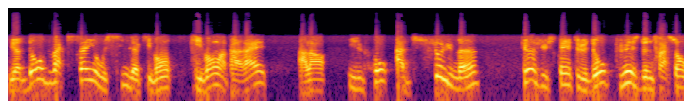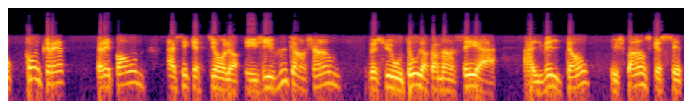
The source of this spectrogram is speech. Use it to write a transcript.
il y a d'autres vaccins aussi qui, vont, qui vont apparaître. Alors, il faut absolument que Justin Trudeau puisse d'une façon concrète répondre à ces questions-là. Et j'ai vu qu'en Chambre, M. Auto a commencé à, lever le ton. Et je pense que c'est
